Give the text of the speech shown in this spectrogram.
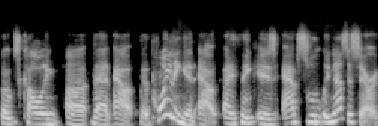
folks calling uh, that out. But pointing it out, I think, is absolutely necessary.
